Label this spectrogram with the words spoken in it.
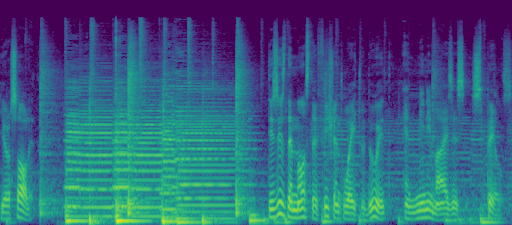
your solid. This is the most efficient way to do it and minimizes spills.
